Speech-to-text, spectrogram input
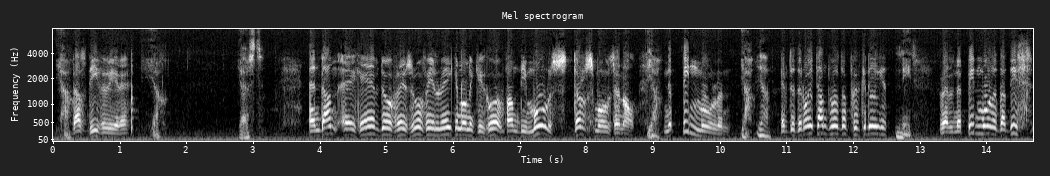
Ja. Dat is dievenweer, hè. Ja. Juist. En dan, jij hebt over zoveel weken nog een keer gehoord van die molens, dorsmolens en al. Ja. Een pinmolen. Ja. ja, Heb je er ooit antwoord op gekregen? Nee. Wel, een pinmolen dat is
